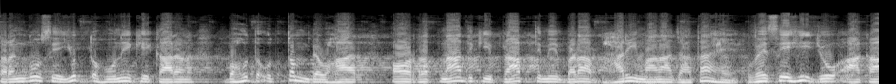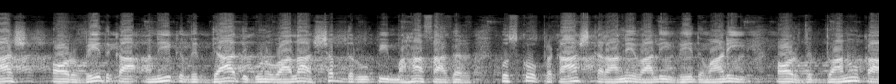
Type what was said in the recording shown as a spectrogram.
तरंगों से युक्त होने के कारण बहुत उत्तम व्यवहार और रत्नादि की प्राप्ति में बड़ा भारी माना जाता है। वैसे ही जो आकाश और वेद का अनेक विद्यादि गुण वाला शब्द रूपी महासागर, उसको प्रकाश कराने वाली वेदवाणी और विद्वानों का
